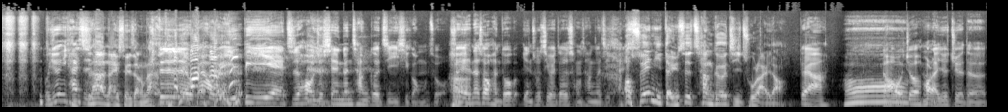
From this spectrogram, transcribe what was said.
我觉得一开始是他的奶水长大，对对对，我刚好我一毕业之后就先跟唱歌集一起工作，所以那时候很多演出机会都是从唱歌集开始。哦，所以你等于是唱歌集出来的哦，对啊，哦。然后我就后来就觉得，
